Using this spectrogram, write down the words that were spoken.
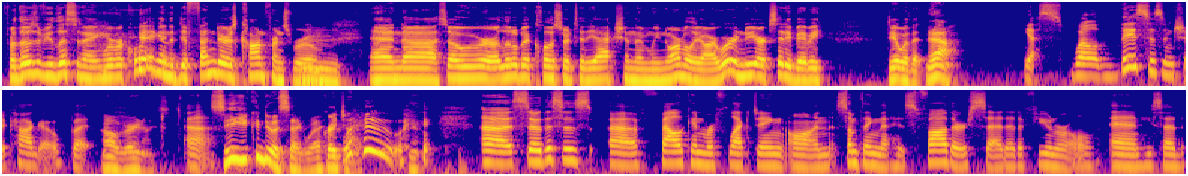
For those of you listening, we're recording in the Defenders conference room, and uh, so we're a little bit closer to the action than we normally are. We're in New York City, baby. Deal with it. Yeah. Yes. Well, this is in Chicago, but Oh, very nice. uh, See, you can do a segue. Great job. Woohoo! uh, so this is uh, Falcon reflecting on something that his father said at a funeral, and he said,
